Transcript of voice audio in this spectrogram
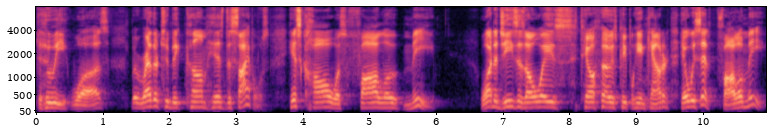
to who he was, but rather to become his disciples. His call was follow me. What did Jesus always tell those people he encountered? He always said, follow me.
